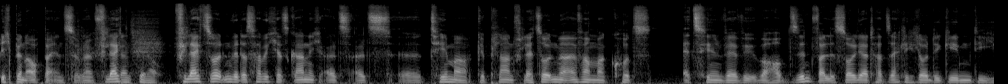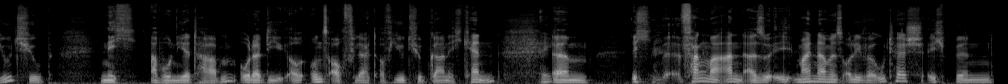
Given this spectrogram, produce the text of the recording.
Ich bin auch bei Instagram. Vielleicht, genau. vielleicht sollten wir, das habe ich jetzt gar nicht als, als äh, Thema geplant, vielleicht sollten wir einfach mal kurz erzählen, wer wir überhaupt sind, weil es soll ja tatsächlich Leute geben, die YouTube nicht abonniert haben oder die uns auch vielleicht auf YouTube gar nicht kennen. Ähm, ich äh, fange mal an. Also ich, mein Name ist Oliver Utesch. Ich bin,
